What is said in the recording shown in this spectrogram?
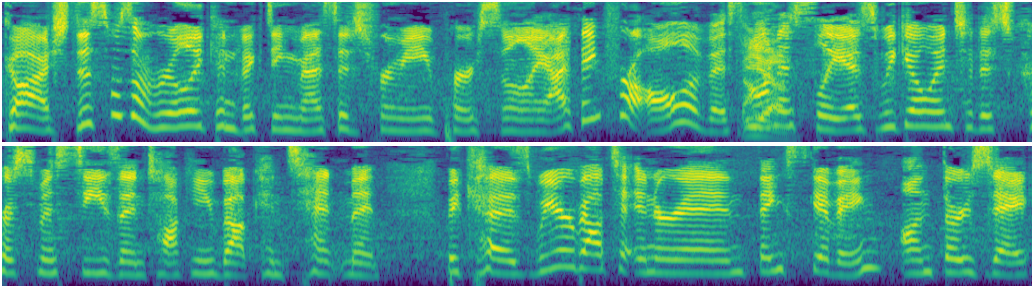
Gosh, this was a really convicting message for me personally. I think for all of us, Yeah. honestly, as we go into this Christmas season talking about contentment, because we are about to enter in Thanksgiving on Thursday,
